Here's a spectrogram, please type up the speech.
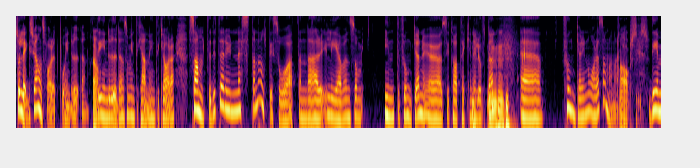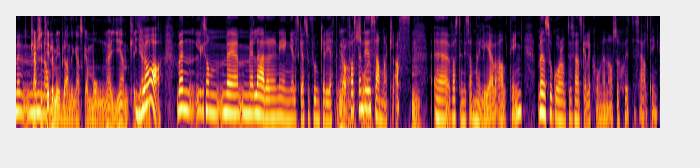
så läggs ju ansvaret på individen. Ja. Det är individen som inte kan, inte klarar. Samtidigt är det ju nästan alltid så att den där eleven som inte funkar, nu gör jag citattecken i luften, mm. eh, funkar i några sammanhang. Ja, precis. Det med, med Kanske no till och med ibland är ganska många egentligen. Ja, men liksom med, med läraren i engelska så funkar det jättebra, ja, fastän det är samma klass, mm. eh, fastän det är samma elev, allting. Men så går de till svenska lektionerna och så skiter sig allting.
